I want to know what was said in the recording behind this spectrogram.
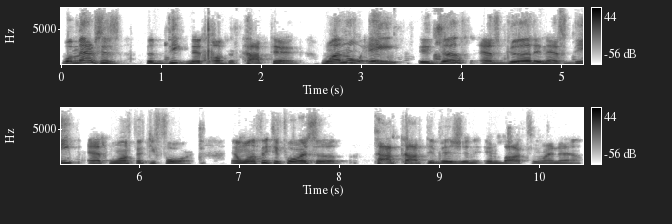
What matters is the deepness of the top ten. 108 is just as good and as deep as 154, and 154 is a top top division in boxing right now.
